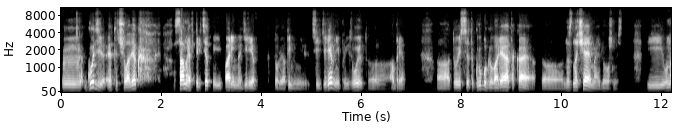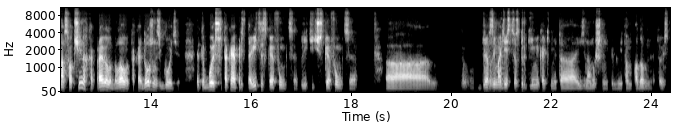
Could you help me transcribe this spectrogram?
Годи – это человек, самый авторитетный парень на деревне, который от имени всей деревни производит э, обряд. А, то есть это, грубо говоря, такая э, назначаемая должность. И у нас в общинах, как правило, была вот такая должность Годи. Это больше такая представительская функция, политическая функция. А, для взаимодействия с другими какими-то единомышленниками и тому подобное. То есть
